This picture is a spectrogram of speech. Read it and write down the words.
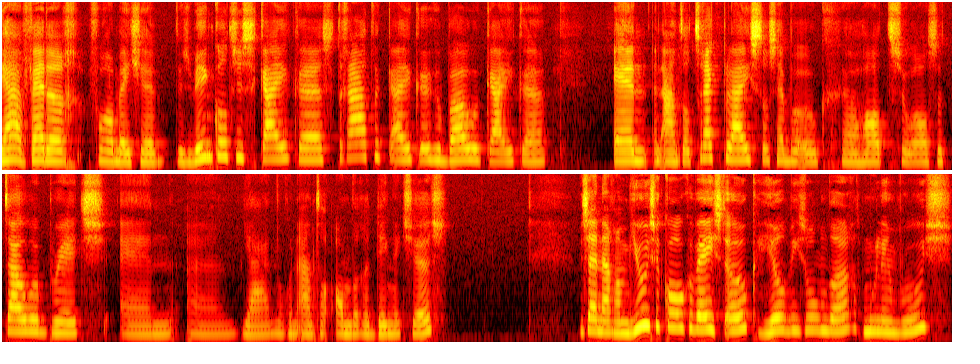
ja, verder vooral een beetje dus winkeltjes kijken, straten kijken, gebouwen kijken. En een aantal trekpleisters hebben we ook gehad, zoals de Tower Bridge en ehm, ja, nog een aantal andere dingetjes. We zijn naar een musical geweest ook, heel bijzonder, Moulin Rouge,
